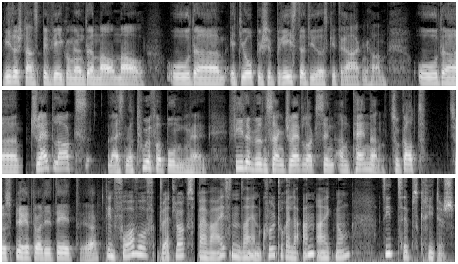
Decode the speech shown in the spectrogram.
Widerstandsbewegungen der Mau Mau oder äthiopische Priester, die das getragen haben oder Dreadlocks als Naturverbundenheit. Viele würden sagen, Dreadlocks sind Antennen zu Gott, zur Spiritualität. Ja. Den Vorwurf, Dreadlocks bei Weißen seien kulturelle Aneignung, sieht Zips kritisch.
